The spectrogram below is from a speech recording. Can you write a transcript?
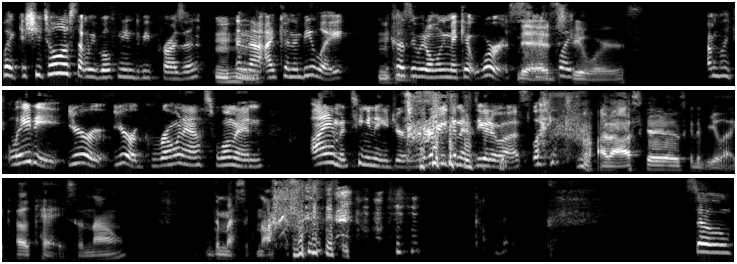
like she told us that we both needed to be present Mhm. and that I couldn't be late because it would only make it worse. Yeah, it'd like, be worse. I'm like, lady, you're you're a grown ass woman. I am a teenager. What are you gonna do to us? Like, And Oscar is gonna be like, okay, so now domestic knock. So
